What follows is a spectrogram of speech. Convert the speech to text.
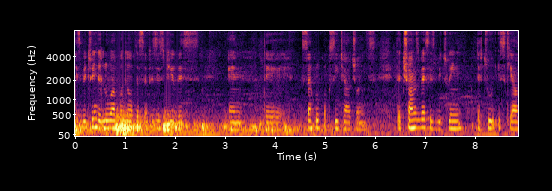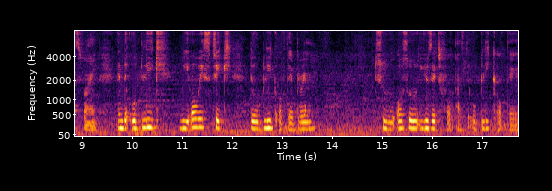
is between the lower border of the symphysis pubis and the sacrococcygeal joint. The transverse is between the two ischial spine and the oblique we always take the oblique of the brim to also use it for as the oblique of the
